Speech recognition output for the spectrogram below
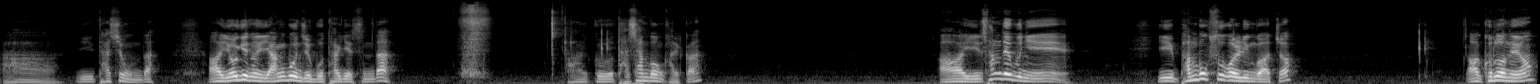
아, 이 다시 온다. 아, 여기는 양보 이제 못 하겠습니다. 아, 그 다시 한번 갈까? 아, 이 상대분이 이 반복수 걸린 것 같죠? 아, 그러네요.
